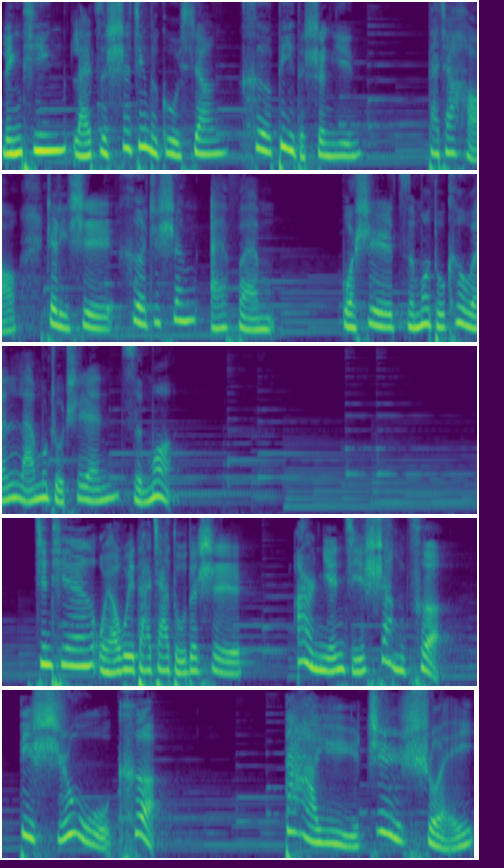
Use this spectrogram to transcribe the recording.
聆听来自《诗经》的故乡鹤壁的声音。大家好，这里是鹤之声 FM，我是子墨读课文栏目主持人子墨。今天我要为大家读的是二年级上册第十五课《大禹治水》。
